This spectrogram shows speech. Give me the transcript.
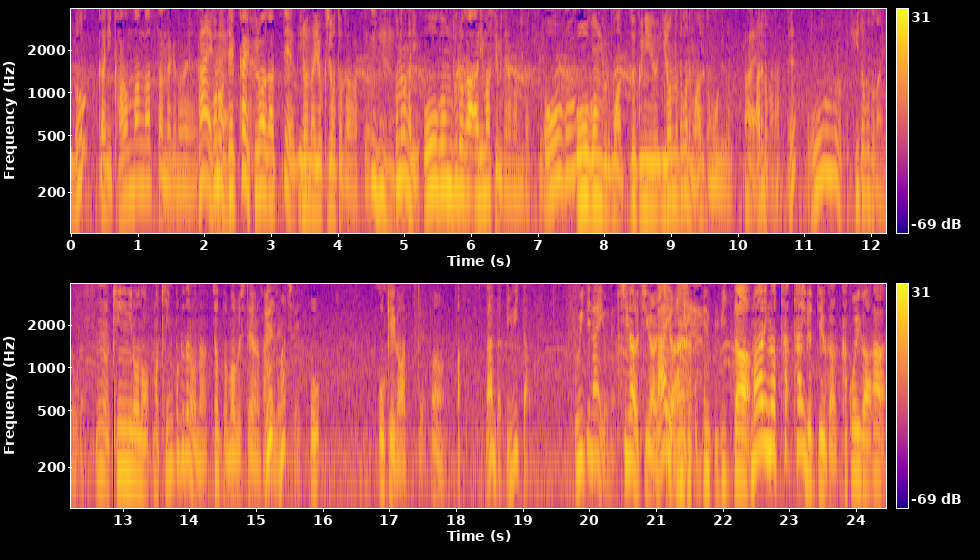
どっかに看板があったんだけどね、はいはい。このでっかい風呂があって、いろんな浴場とかがあって、うんうんうん。この中に黄金風呂がありますよみたいな感じがあって、黄金？黄金風呂、まあ俗に言ういろんなとこでもあると思うけど、はい。あるのかな？え？黄金風呂って聞いたことないよ、うん、金色の、まあ金箔だろうな、ちょっとまぶしたような感じで、マジで？お、桶があって。うん。あ、なんだ、ビビった？浮いてないよね。違う違う違う。ね。ビビった。周りのタタイルっていうか囲いが、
